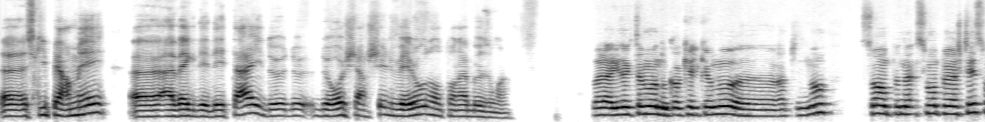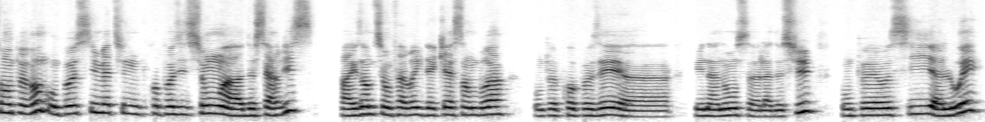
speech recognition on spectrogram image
ce qui permet euh, avec des détails, de, de, rechercher le vélo dont on a besoin. Voilà, exactement. Donc, en quelques mots, euh, rapidement, soit on, peut, soit on peut acheter, soit on peut vendre. On peut aussi mettre une proposition euh, de service. Par exemple, si on fabrique des caisses en bois, on peut proposer une annonce là-dessus. On peut aussi louer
